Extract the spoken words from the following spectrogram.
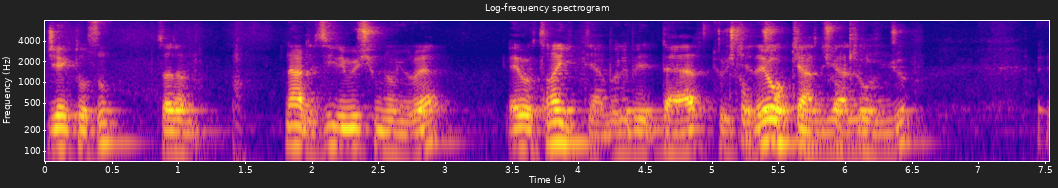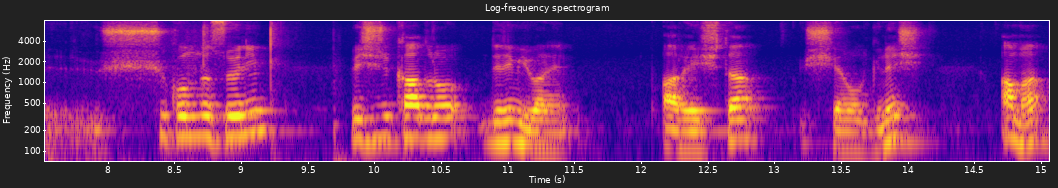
Cenk Tosun zaten neredeyse 23 milyon euroya Everton'a gitti yani böyle bir değer Türkiye'de Çok, yok çok yani çok yerli iyi. oyuncu. Ee, Şu konuda söyleyeyim. Beşiktaş'ın kadro dediğim gibi hani arayışta Şenol Güneş ama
